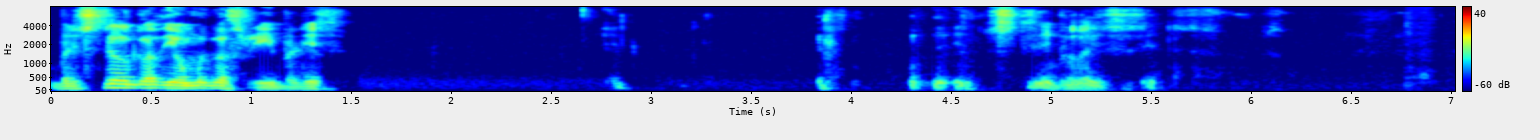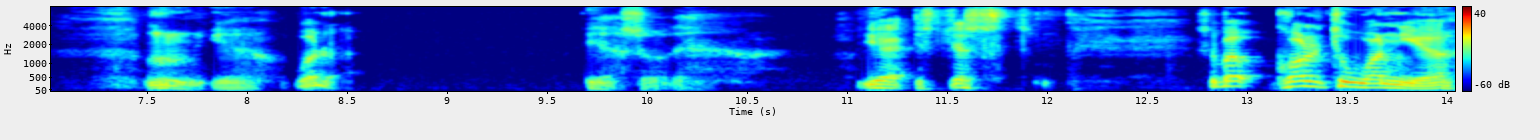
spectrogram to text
But it's still got the omega three, but it it, it, it stabilizes it. Mm, yeah. What? Yeah. So. Yeah. It's just. It's about quarter to one year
